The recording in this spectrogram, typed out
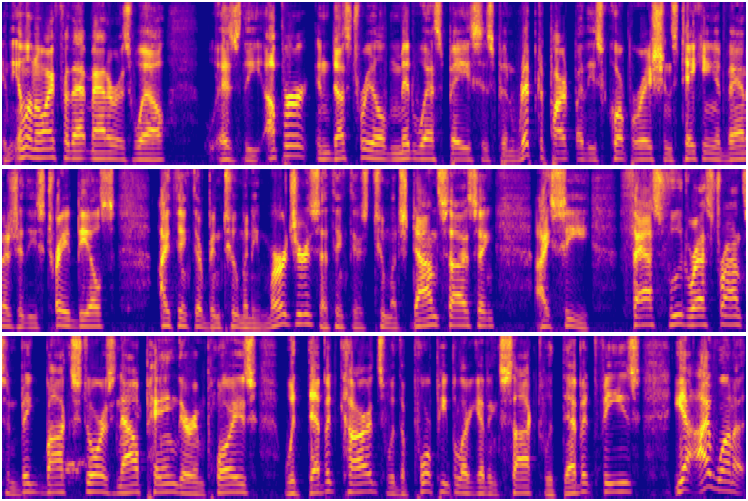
in Illinois for that matter as well, as the upper industrial Midwest base has been ripped apart by these corporations taking advantage of these trade deals. I think there have been too many mergers. I think there's too much downsizing. I see fast food restaurants and big box stores now paying their employees with debit cards, where the poor people are getting socked with debit fees. Yeah, I want a,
